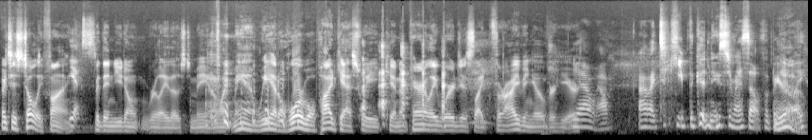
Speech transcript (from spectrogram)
which is totally fine. Yes. But then you don't relay those to me. And I'm like, man, we had a horrible podcast week, and apparently we're just like thriving over here. Yeah, well, I like to keep the good news to myself. Apparently. Yeah.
